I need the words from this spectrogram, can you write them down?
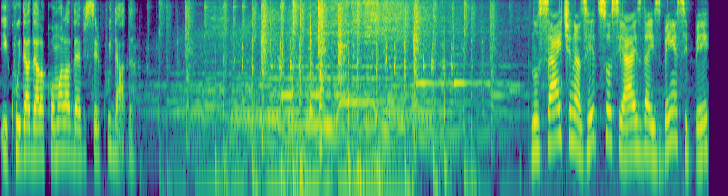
e cuidar dela como ela deve ser cuidada. No site e nas redes sociais da SBEM SP,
